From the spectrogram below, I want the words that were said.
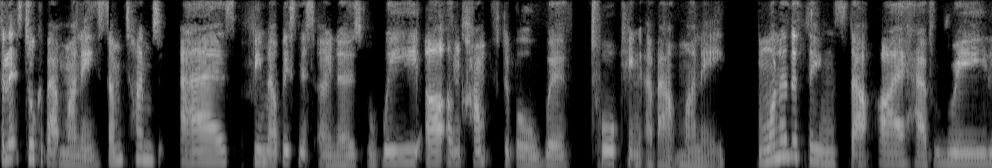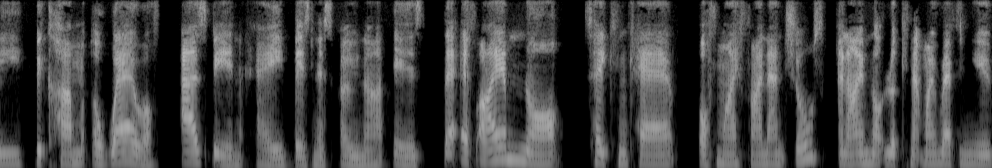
So let's talk about money. Sometimes as female business owners, we are uncomfortable with talking about money. one of the things that I have really become aware of as being a business owner is that if I am not taking care of my financials and I'm not looking at my revenue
